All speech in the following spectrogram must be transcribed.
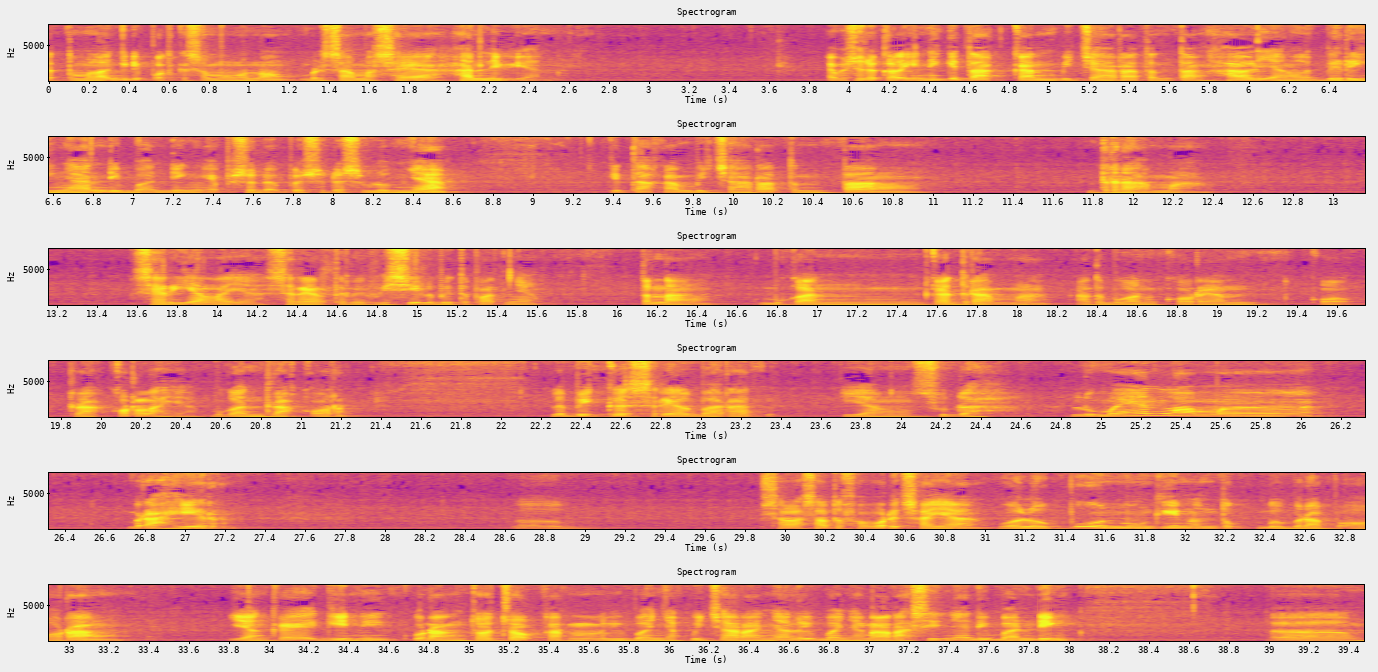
ketemu lagi di podcast Omongono bersama saya Han Liwian. Episode kali ini kita akan bicara tentang hal yang lebih ringan dibanding episode-episode sebelumnya. Kita akan bicara tentang drama. Serial lah ya, serial televisi lebih tepatnya. Tenang, bukan drama atau bukan Korean kok drakor lah ya, bukan drakor. Lebih ke serial barat yang sudah lumayan lama berakhir eh, salah satu favorit saya walaupun mungkin untuk beberapa orang yang kayak gini kurang cocok karena lebih banyak bicaranya lebih banyak narasinya dibanding uh,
